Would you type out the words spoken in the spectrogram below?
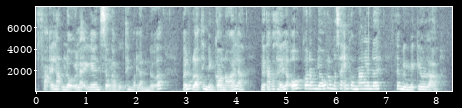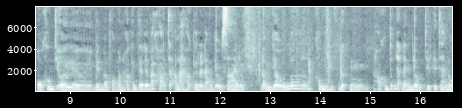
phải lặn lội lại lên sở ngoại vụ thêm một lần nữa. Và lúc đó thì mình có nói là người ta có thấy là ô có đóng dấu rồi mà sao em còn mang lên đây? Thế mình mới kêu là ồ không chị ơi ờ, bên văn phòng văn hóa kinh tế đây bác họ trả lại họ kêu là đóng dấu sai rồi. Đóng dấu ờ, không được họ không chấp nhận đóng dấu trên cái trang đầu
